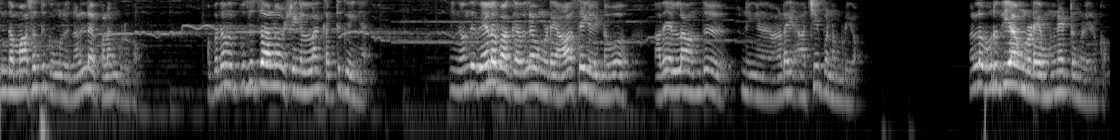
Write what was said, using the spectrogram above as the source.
இந்த மாதத்துக்கு உங்களுக்கு நல்ல பலன் கொடுக்கும். அப்போ தான் புதுசான விஷயங்கள்லாம் கற்றுக்குவீங்க நீங்கள் வந்து வேலை பார்க்கறதுல உங்களுடைய ஆசைகள் என்னவோ அதையெல்லாம் வந்து நீங்கள் அடை அச்சீவ் பண்ண முடியும். நல்ல உறுதியாக உங்களுடைய முன்னேற்றங்கள் இருக்கும்.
